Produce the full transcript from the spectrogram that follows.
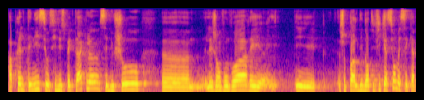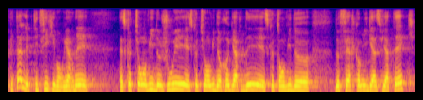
Après, le tennis, c'est aussi du spectacle, c'est du show. euh, les gens vont voir et, je parle d'identification, mais c'est capital. Les petites filles qui vont regarder. Est-ce que tu as envie de jouer? Est-ce que tu as envie de regarder? Est-ce que tu as envie de, faire comme Iga Swiatek?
